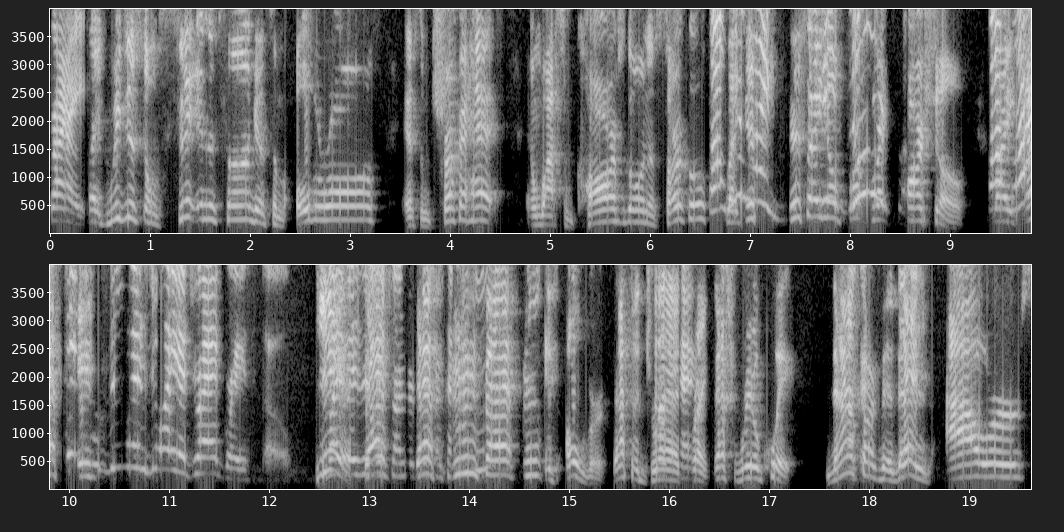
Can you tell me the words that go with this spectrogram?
Right. Like we just gonna sit in the sun, get some overalls and some trucker hats, and watch some cars go in a circle. But like this, like, this ain't no fuck like car show. like, black that's- people do enjoy a drag race though. Yeah, Like, that's that's mm, fast. mm, It's over. That's a drag Okay. race. That's real quick. NASCAR, that is hours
